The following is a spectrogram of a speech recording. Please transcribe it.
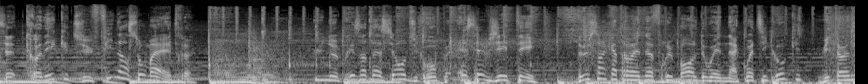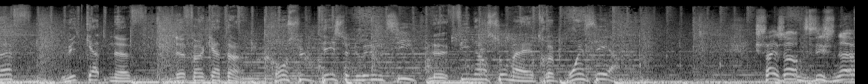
Cette chronique du Financiomètre. Une présentation du groupe SFGT. 289 rue Baldwin à Quaticook, 819-849-9141. Consultez ce nouvel outil, le financiomètre.ca. 16h19,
